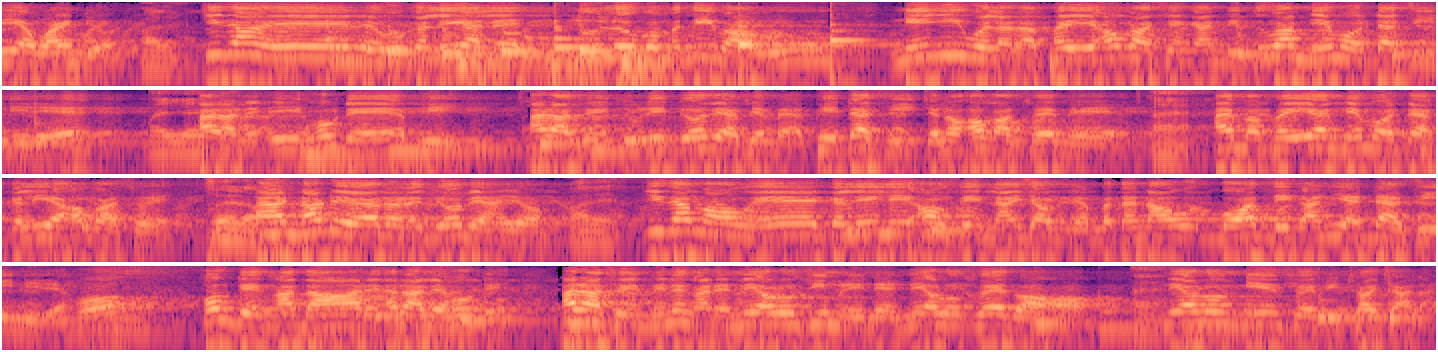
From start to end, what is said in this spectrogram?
လေးကဝိုင်းပြောဟုတ်တယ်ကြီးသားရဲ့တဲ့ဟိုကလေးကလည်းလူလိုကိုမသိပါဘူးနင်းကြီးဝယ်လာတာဖေးအောက်ကဆင်ကမ်းပြီး तू ကမြင်းပေါ်တက်စီနေတယ်မရဲအဲ့ဒါနဲ့အေးဟုတ်တယ်အဖေအဲ့ဒါဆိုရင်လူလေးပြောစရာဖြစ်မယ်အဖေတက်စီကျွန်တော်အောက်ကဆွဲမယ်အဲအဲ့မဖေးကမြင်းပေါ်တက်ကလေးကအောက်ကဆွဲဆွဲတော့အဲ့နောက်တရရတော့လည်းပြောပြန်ရောဟုတ်တယ်ကြီးသားမောင်ရဲ့ကလေးလေးအောက်စင်လမ်းလျှောက်နေတယ်မတနာဘူးဘောဒေကာနီကတက်စီနေတယ်ဟော ဟုတ်တယ်ငါသားတဲ့အဲ့ဒါလည်းဟုတ်တယ်အဲ့ဒါဆိုရင်မင်းနဲ့ငါနဲ့နှစ်ယောက်လုံးစီးမနေနဲ့နှစ်ယောက်လုံးဆွဲသွားအောင်နှစ်ယောက်လုံးမြင်းဆွဲပြီးထွက်ကြလာ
